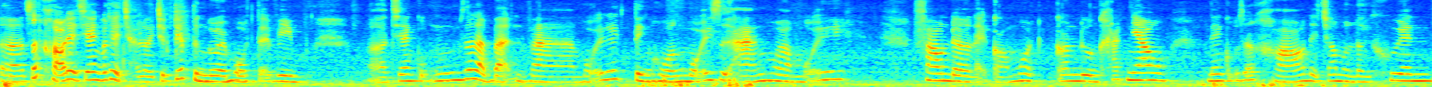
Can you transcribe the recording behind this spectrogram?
uh, rất khó để chị anh có thể trả lời trực tiếp từng người một tại vì uh, chị anh cũng rất là bận và mỗi tình huống mỗi dự án và mỗi founder lại có một con đường khác nhau nên cũng rất khó để cho một lời khuyên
